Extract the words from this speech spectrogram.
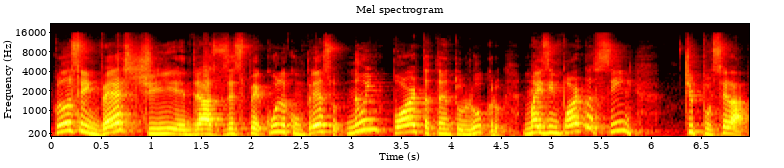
Quando você investe, entre aspas, você especula com preço, não importa tanto o lucro, mas importa sim, tipo, sei lá,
